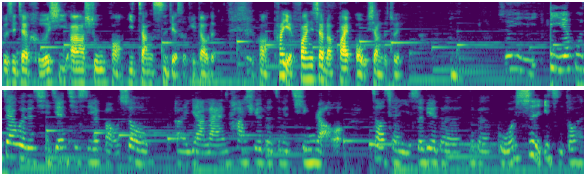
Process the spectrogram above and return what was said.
就是在何西阿书哈一章四节所提到的，啊，他也犯下了拜偶像的罪。嗯，所以耶户在位的期间，其实也饱受呃亚兰哈薛的这个侵扰哦，造成以色列的那个国势一直都很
